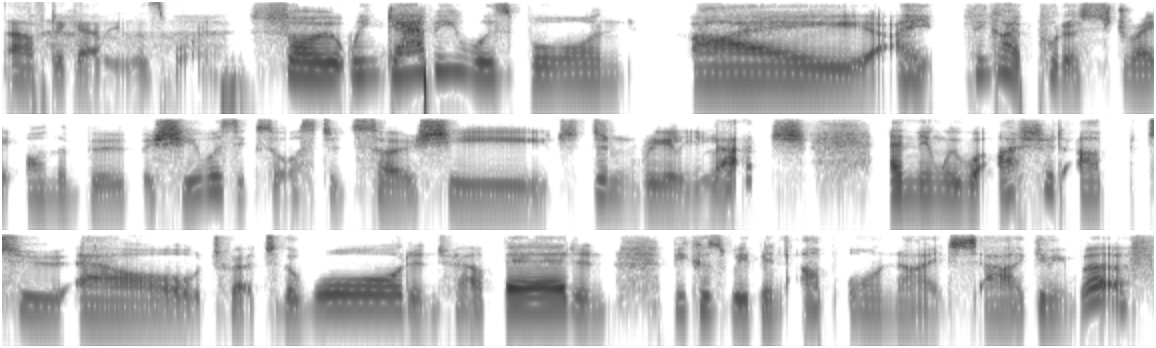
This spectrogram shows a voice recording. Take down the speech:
after gabby was born So when Gabby was born, I I think I put her straight on the boob, but she was exhausted, so she didn't really latch. And then we were ushered up to our to our, to the ward and to our bed, and because we'd been up all night uh, giving birth,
